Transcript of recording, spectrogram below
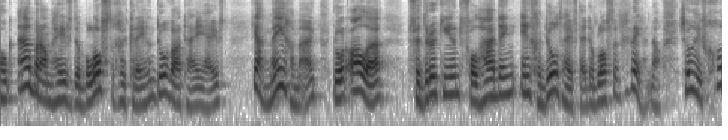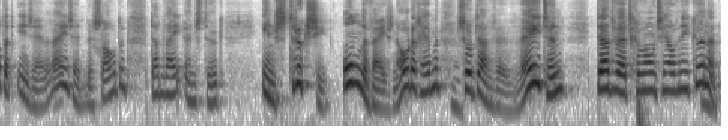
ook Abraham heeft de belofte gekregen door wat hij heeft ja, meegemaakt, door alle verdrukkingen, volharding en geduld heeft hij de belofte gekregen. Nou, zo heeft God het in zijn wijsheid besloten dat wij een stuk instructie, onderwijs nodig hebben, Ja. zodat we weten dat we het gewoon zelf niet kunnen.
